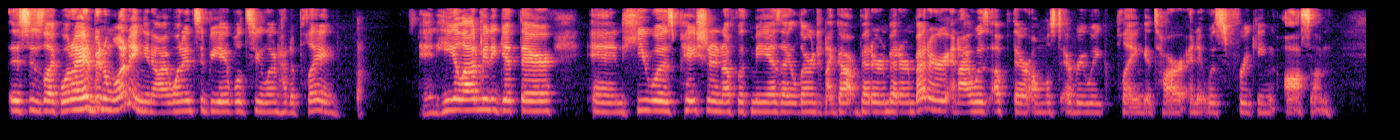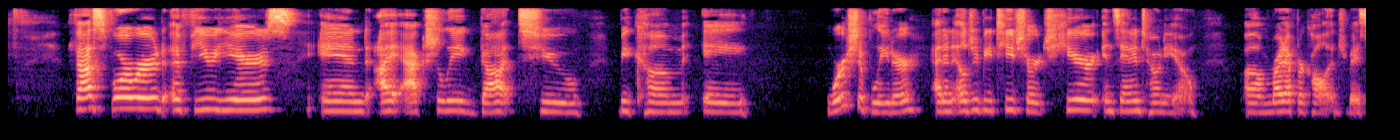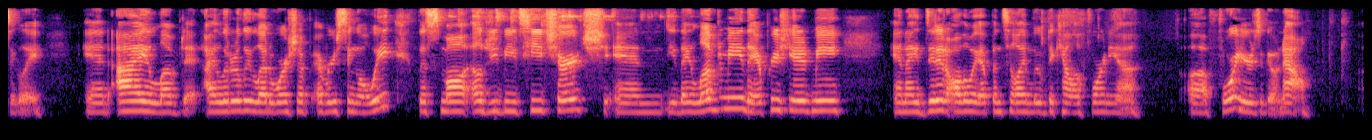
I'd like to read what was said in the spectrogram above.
this is like what I had been wanting. You know, I wanted to be able to learn how to play. And he allowed me to get there and he was patient enough with me as I learned and I got better and better and better. And I was up there almost every week playing guitar and it was freaking awesome. Fast forward a few years and I actually got to become a worship leader at an LGBT church here in San Antonio um, right after college, basically. And I loved it. I literally led worship every single week, the small LGBT church, and they loved me, they appreciated me, and I did it all the way up until I moved to California uh, four years ago now.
